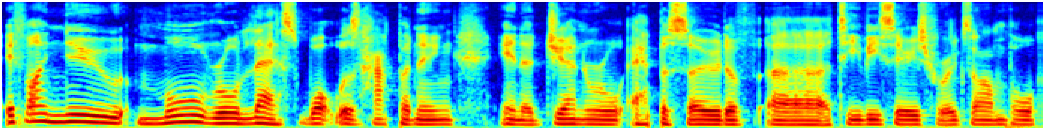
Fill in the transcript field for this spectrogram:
If I knew more or less what was happening in a general episode of a TV series, for example,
